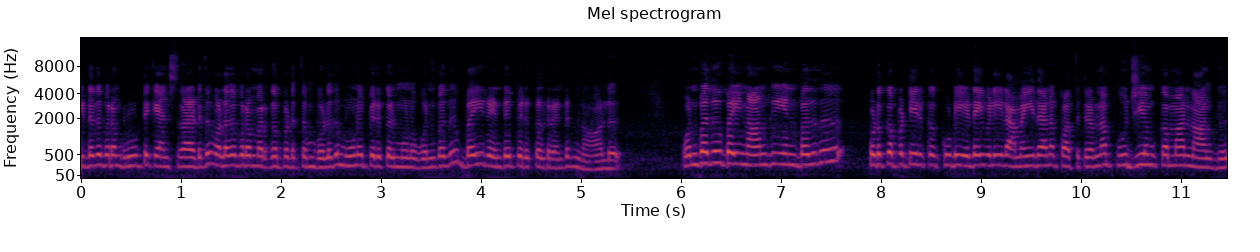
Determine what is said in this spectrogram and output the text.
இடதுபுறம் ரூட்டு கேன்சல் ஆகிடுது வலதுபுறம் வர்க்கப்படுத்தும் பொழுது மூணு பெருக்கள் மூணு ஒன்பது பை ரெண்டு பெருக்கள் ரெண்டு நாலு. ஒன்பது பை நான்கு என்பது கொடுக்கப்பட்டிருக்கக்கூடிய இடைவெளியில் அமைதான்னு பார்த்துட்டோம்னா பூஜ்ஜியம் கமா நான்கு.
